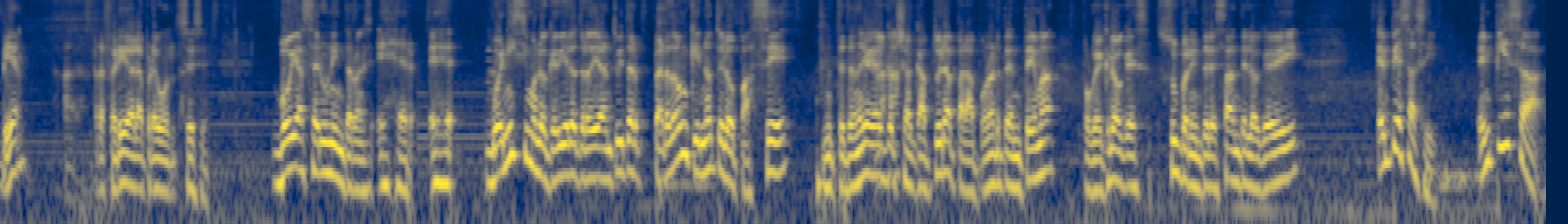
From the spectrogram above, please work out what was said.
Bien, Ah, referido a la pregunta. Sí, sí. Voy a hacer una intervención. Es, es buenísimo lo que vi el otro día en Twitter. Perdón que no te lo pasé. Te tendría que haber hecho captura para ponerte en tema, porque creo que es súper interesante lo que vi. Empieza así. Empieza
